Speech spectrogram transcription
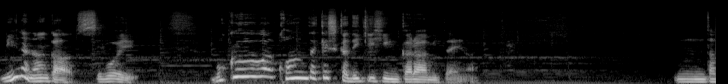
みんななんかすごい、僕はこんだけしかできひんから、みたいな。うん、例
